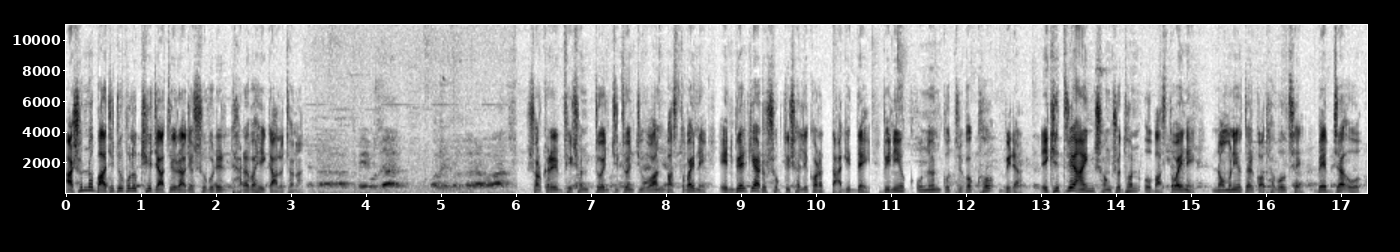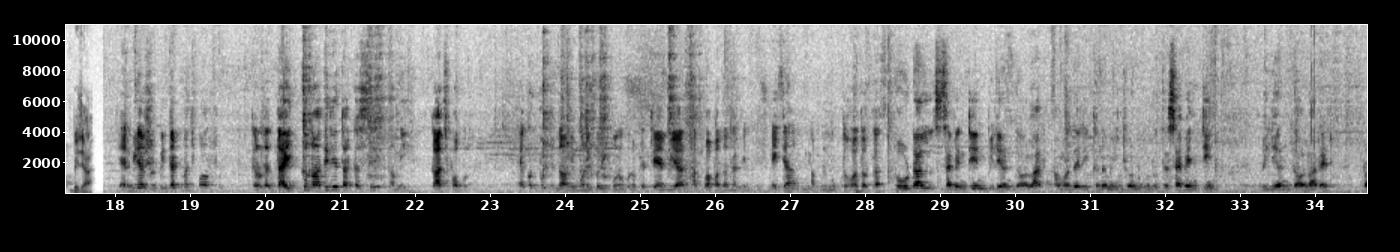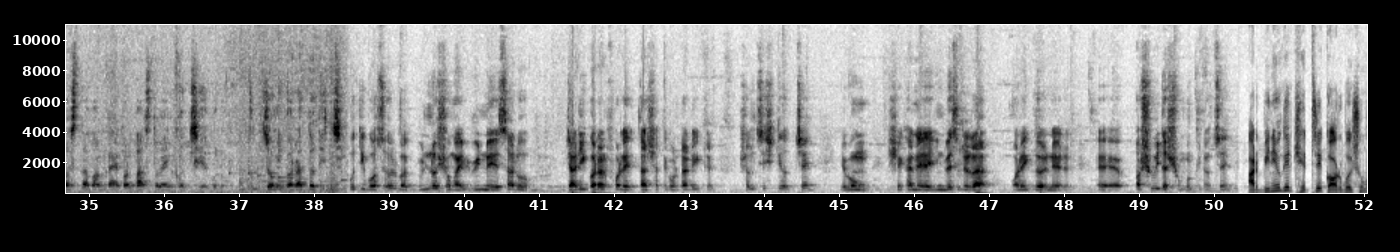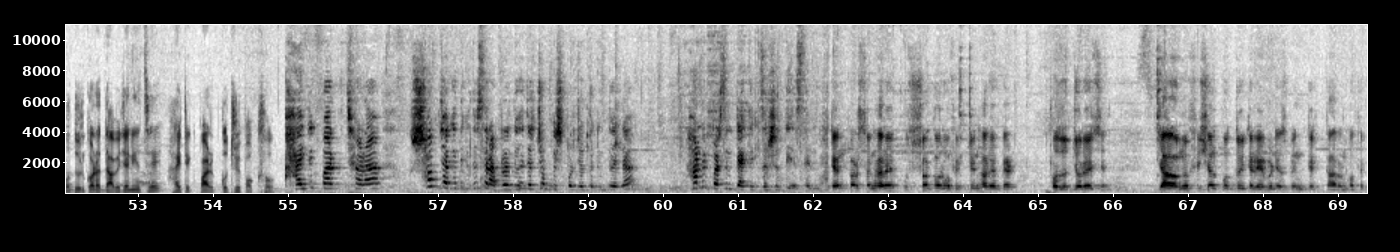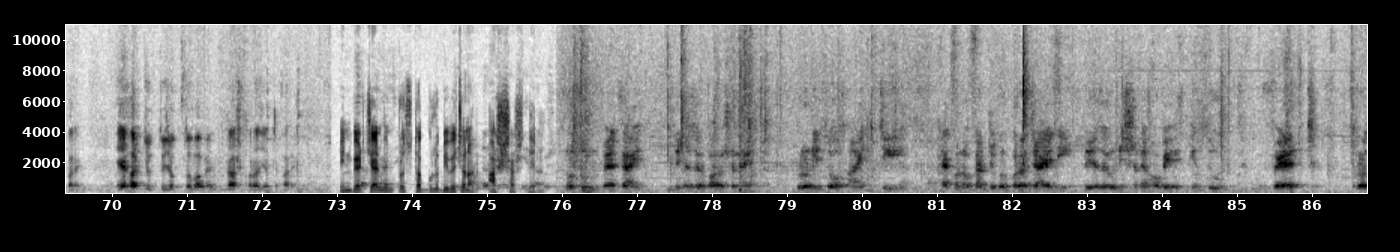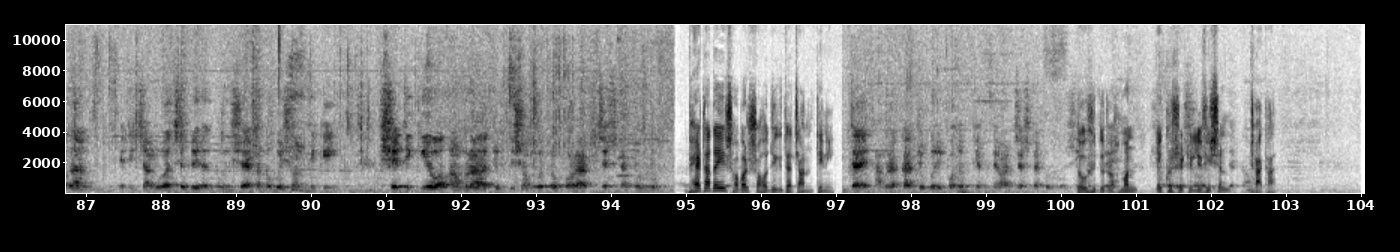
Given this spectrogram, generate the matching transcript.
আসন্ন বাজেট উপলক্ষে জাতীয় রাজস্ব বোর্ডের ধারাবাহিক আলোচনা। সরকারের ভিশন টোয়েন্টি টোয়েন্টি ওয়ান বাস্তবায়নে এনবিআরকে আরও শক্তিশালী করার তাগিদ দেয় বিনিয়োগ উন্নয়ন কর্তৃপক্ষ, বিডা। এক্ষেত্রে আইন সংশোধন ও বাস্তবায়নে নমনীয়তার কথা বলছে বেবজা ও বেজা। NBR should be that much powerful কেননা দায়িত্ব না দিলে তার কাছে আমি কাজ পাবো না। এখন পর্যন্ত আমি মনে করি কোনো কোনো ক্ষেত্রে এনবিআর হাত পা বাঁধা থাকে। এটা আপনার মুক্ত হওয়া দরকার। টোটাল সেভেন্টিন বিলিয়ন ডলার আমাদের ইকোনমিক জোনগুলোতে সেভেন্টিন বিলিয়ন ডলারের প্রস্তাব আমরা এখন বাস্তবায়ন করছি এগুলো। জমি বরাদ্দ দিচ্ছি। প্রতি বছর বা বিভিন্ন সময় বিভিন্ন এসআরও জারি করার ফলে তার সাথে কন্ট্রাডিকশন সৃষ্টি হচ্ছে এবং সেখানে ইনভেস্টররা অনেক ধরনের অসুবিধার সম্মুখীন হচ্ছে। আর বিনিয়োগের ক্ষেত্রে কর বৈষম্য দূর করার দাবি জানিয়েছে হাইটেক পার্ক কর্তৃপক্ষ। হাইটেক পার্ক ছাড়া সব জায়গাতে কিন্তু স্যার আপনারা দুই হাজার চব্বিশ পর্যন্ত কিন্তু এটা হান্ড্রেড পার্সেন্ট ট্যাক্স এক্সামশন দিয়েছেন। টেন পার্সেন্ট হারে উৎস কর ও ফিফটিন হারে ব্যাট প্রযোজ্য রয়েছে যা অনঅফিসিয়াল পদ্ধতিতে রেমিটেন্সমেন্টের কারণ হতে পারে। এ হার যুক্তিযুক্তভাবে হ্রাস করা যেতে পারে। এনবিআর চেয়ারম্যান প্রস্তাবগুলো বিবেচনার আশ্বাস দেন। নতুন আইন দুই হাজার প্রণীত আইনটি এখনও কার্যকর করা যায়নি। দুই হাজার হবে কিন্তু ভ্যাট প্রদান এটি চালু আছে দুই হাজার উনিশশো একানব্বই সন থেকেই। সেটিকেও আমরা যুক্তিসঙ্গত করার চেষ্টা করব। ভ্যাট আদায়ে সবার সহযোগিতা চান তিনি। তাই আমরা কার্যকরী পদক্ষেপ নেওয়ার চেষ্টা করব। তৌহিদুর রহমান একুশে টেলিভিশন ঢাকা।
